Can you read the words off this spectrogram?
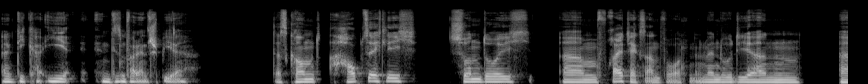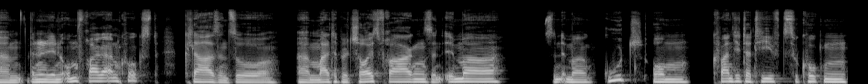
äh, die KI in diesem Fall ins Spiel? Das kommt hauptsächlich schon durch ähm, Freitextantworten. Wenn du dir ein, ähm, wenn du dir eine Umfrage anguckst, klar sind so äh, Multiple-Choice-Fragen sind immer, sind immer gut, um quantitativ zu gucken,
